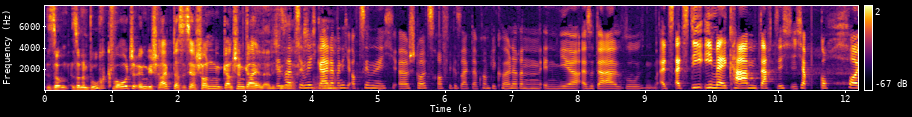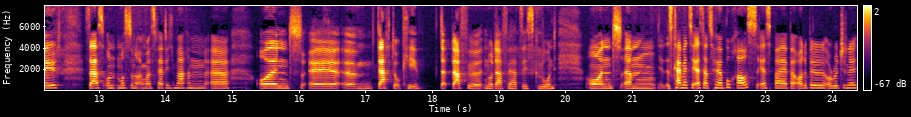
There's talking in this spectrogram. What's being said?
so, so einen Buchquote irgendwie schreibt, das ist ja schon ganz schön geil, ehrlich Ist gesagt. halt ziemlich geil, da Also, bin ich auch ziemlich äh, stolz drauf. Wie gesagt, da kommt die Kölnerin in mir. Also da so, als, als die E-Mail kam, dachte ich, ich habe geheult, saß unten, musste noch irgendwas fertig machen äh, und äh, ähm, dachte, okay, da, dafür, nur dafür hat sich's gelohnt. Und ähm, es kam ja zuerst als Hörbuch raus, erst bei, bei Audible Original.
